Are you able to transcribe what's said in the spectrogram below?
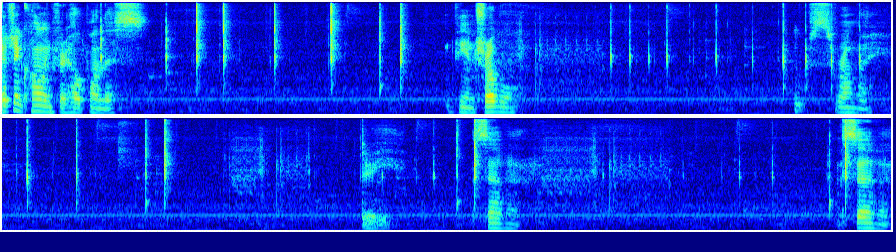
imagine calling for help on this. Be in trouble. Oops, wrong way. Three, seven, seven,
